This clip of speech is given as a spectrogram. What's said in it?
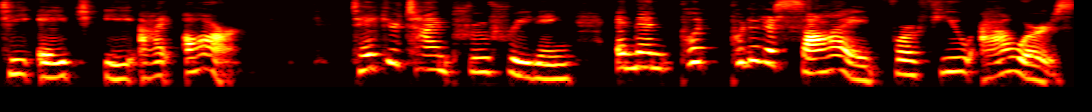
T H E I R. Take your time proofreading and then put, put it aside for a few hours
